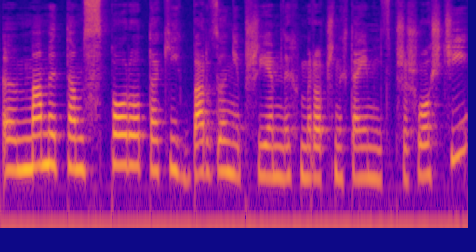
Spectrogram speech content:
e, mamy tam sporo takich bardzo nieprzyjemnych, mrocznych tajemnic przeszłości.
